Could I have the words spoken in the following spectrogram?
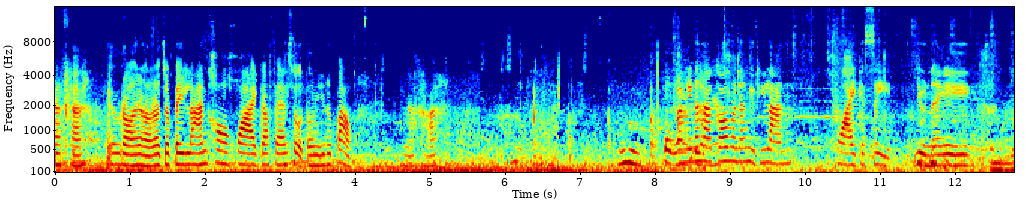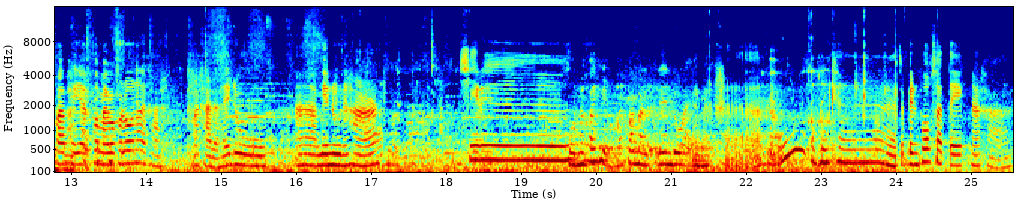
นะคะ เรียบร้อยแล้วเราจะไปร้านคอควายกาแฟสดตรงนี้หรือเปล่านะคะตอนนี้นะคะก็มานั่งอยู่ที่ร้านควายเกษตรอยู่ในควายพยาสมัยบัฟฟาโลนั่นแหละค่ะมาค่ะเดี๋ยวให้ดูอ่าเมนูนะคะชิลืคนไม่ค่อยเห็นไม่ค่อยมาเล่นด้วยนะคะอู้ขอบคุณค่ะ จะเป็นพวกสเต็กนะคะส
